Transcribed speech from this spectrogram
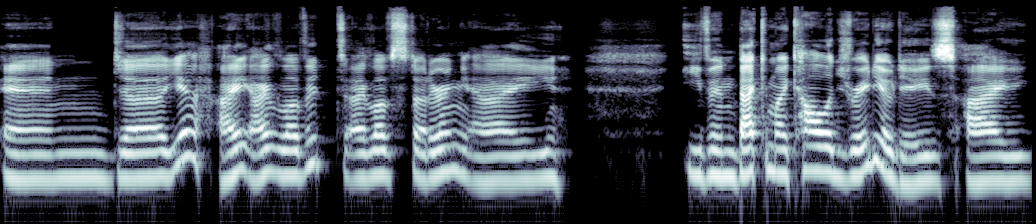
And uh, yeah, I, I love it. I love stuttering. I even back in my college radio days, I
